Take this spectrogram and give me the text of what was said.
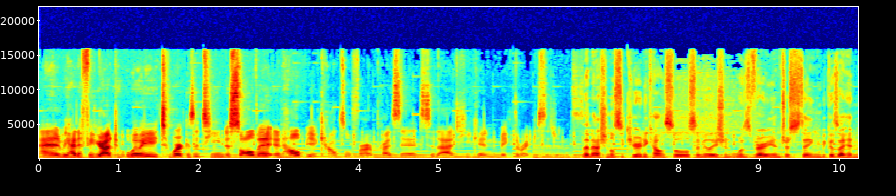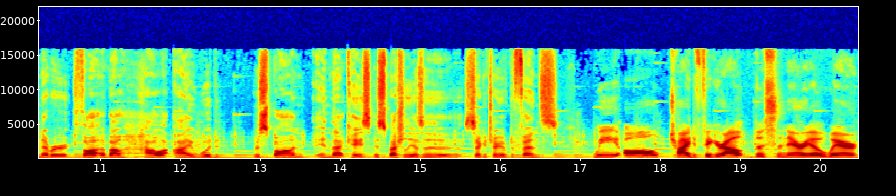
and we had to figure out a way to work as a team to solve it and help be a counsel for our president so that he can make the right decisions. The National Security Council simulation was very interesting because I had never thought about how I would respond in that case, especially as a Secretary of Defense. We all tried to figure out the scenario where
